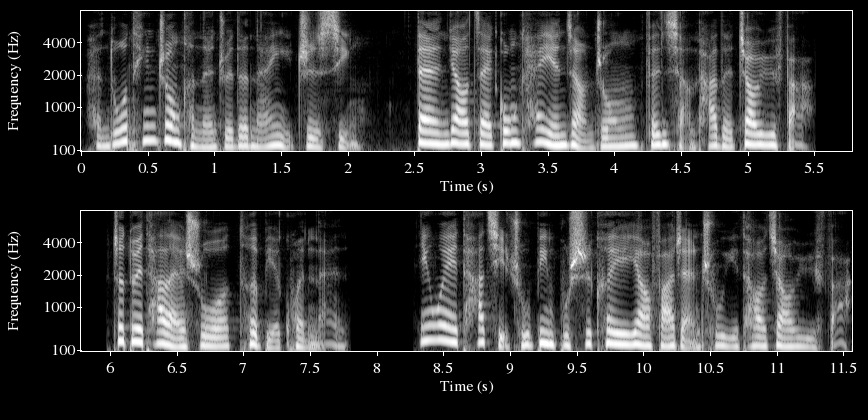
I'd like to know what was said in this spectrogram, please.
很多听众可能觉得难以置信，但要在公开演讲中分享他的教育法，这对他来说特别困难，因为他起初并不是刻意要发展出一套教育法。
